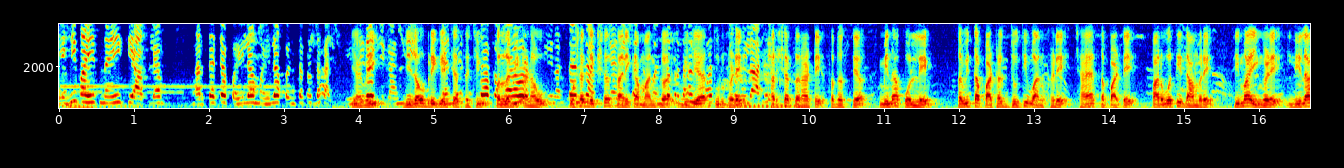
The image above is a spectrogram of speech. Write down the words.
हेही माहीत नाही की आपल्या भारताच्या पहिल्या महिला पंतप्रधान यावेळी जिजाऊ ब्रिगेडच्या सचिव पल्लवी आढाऊ कोषाध्यक्ष सारिका मानकर विजया तुरखडे. हर्षा चराटे सदस्य मीना कोल्हे सविता पाठक ज्योती वानखडे छाया सपाटे पार्वती डांबरे सीमा इंगळे लीला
